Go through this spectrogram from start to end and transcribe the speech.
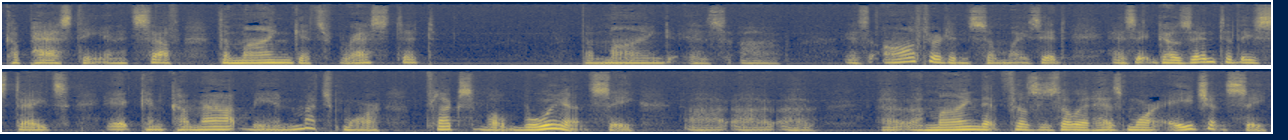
capacity in itself. The mind gets rested. The mind is, uh, is altered in some ways. It, as it goes into these states, it can come out being much more flexible, buoyancy, uh, uh, uh a mind that feels as though it has more agency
